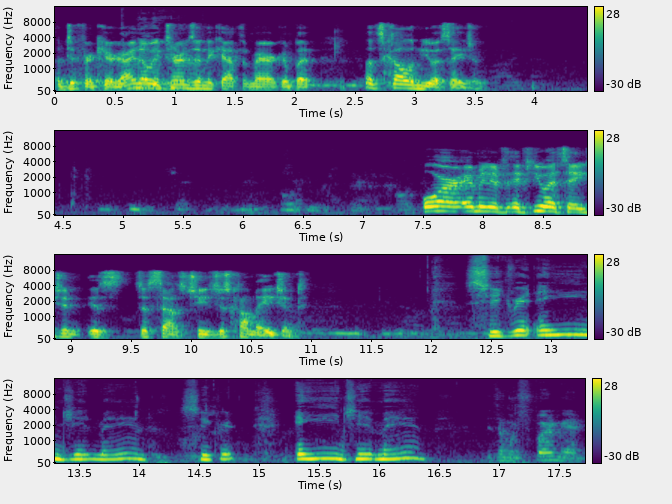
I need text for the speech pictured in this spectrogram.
a different character. I know he turns into Captain America, but let's call him U.S. agent. Or I mean, if, if U.S. agent is just sounds cheesy, just call him agent. Secret agent man. Secret agent man. It's almost Spider-Man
